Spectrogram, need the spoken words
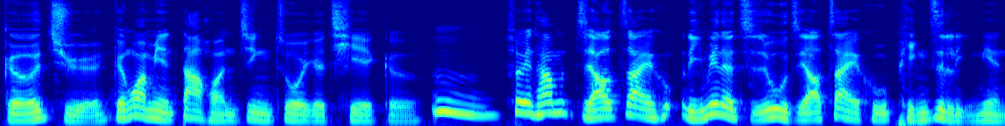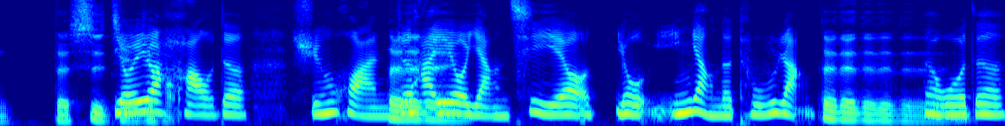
隔绝，跟外面的大环境做一个切割。嗯，所以他们只要在乎里面的植物，只要在乎瓶子里面的世界，有一个好的循环，就是它也有氧气，也有有营养的土壤。对对对对对对，我的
